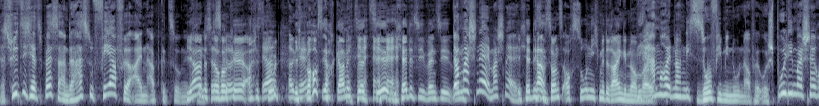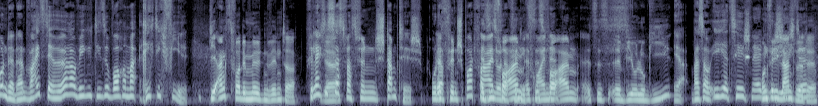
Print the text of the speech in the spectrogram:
Das fühlt sich jetzt besser an. Da hast du fair für einen abgezogen. Ja, das ist doch gut. okay, alles Ja? gut. Okay. Ich brauche sie auch gar nicht zu erzählen. Ich hätte sie, wenn sie. Doch, wenn, mal schnell, mal schnell. ich hätte Komm. sie sonst auch so nicht mit reingenommen, Wir haben heute noch nicht so viele Minuten auf der Uhr. Spul die mal schnell runter, dann weiß der Hörer wirklich diese Woche mal richtig viel. die Angst vor dem milden Winter. Vielleicht ist Ja. das was für einen Stammtisch oder Es- für einen Sportverein es ist oder vor allem, die es ist vor allem, es ist äh, Biologie. ja, pass auf, ich erzähle schnell Und die für die Geschichte. Landwirte.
